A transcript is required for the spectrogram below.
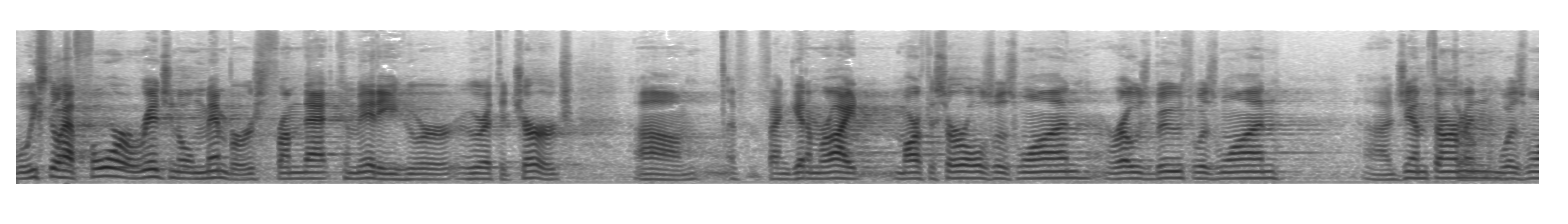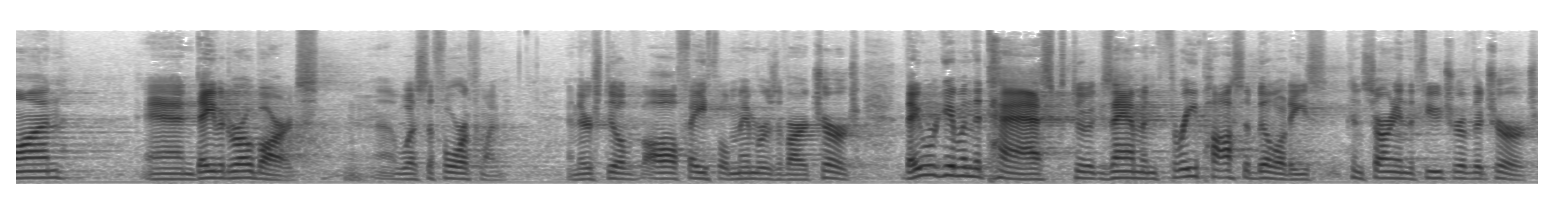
we still have four original members from that committee who are, who are at the church. Um, if, if, I can get them right, Martha Searles was one, Rose Booth was one, uh, Jim Thurman, Thurman, was one, and David Robards uh, was the fourth one and they're still all faithful members of our church, they were given the task to examine three possibilities concerning the future of the church.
